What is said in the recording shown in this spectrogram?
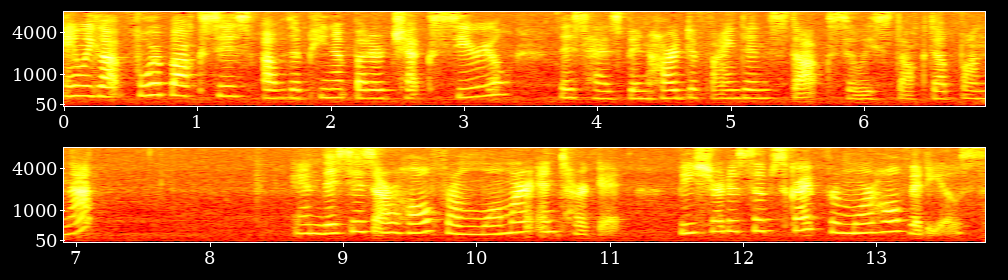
And we got four boxes of the peanut butter Chex cereal. This has been hard to find in stock, so we stocked up on that. And this is our haul from Walmart and Target. Be sure to subscribe for more haul videos.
